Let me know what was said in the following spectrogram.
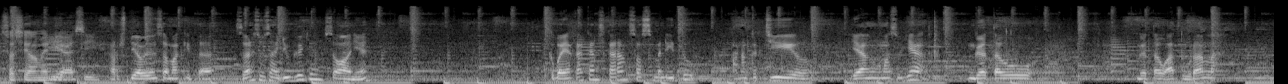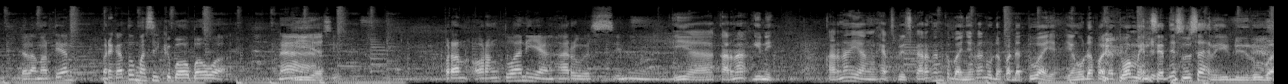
sosial Iya media. sih, harus diawalin sama kita. Sebenarnya susah juga ya soalnya. Kebanyakan kan sekarang sosmed itu anak kecil yang maksudnya nggak tahu nggak tahu aturan lah. Dalam artian mereka tuh masih ke bawah-bawah. Nah, Iya sih. peran orang tua nih yang harus ini. Iya, karena gini, karena yang head speech sekarang kan kebanyakan udah pada tua ya. Yang udah pada tua mindsetnya susah nih dirubah.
